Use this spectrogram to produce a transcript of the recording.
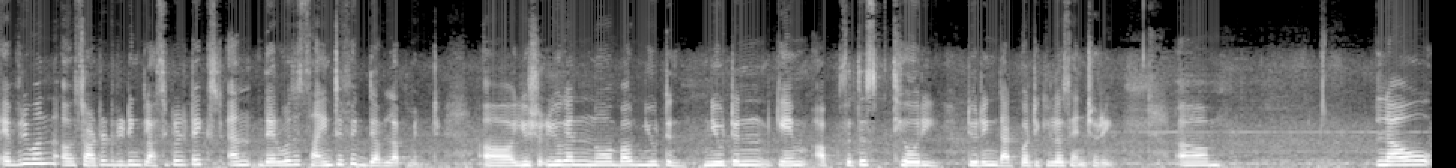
everyone uh, started reading classical text and there was a scientific development uh, you should you can know about newton. Newton came up with this theory during that particular century. Um, now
